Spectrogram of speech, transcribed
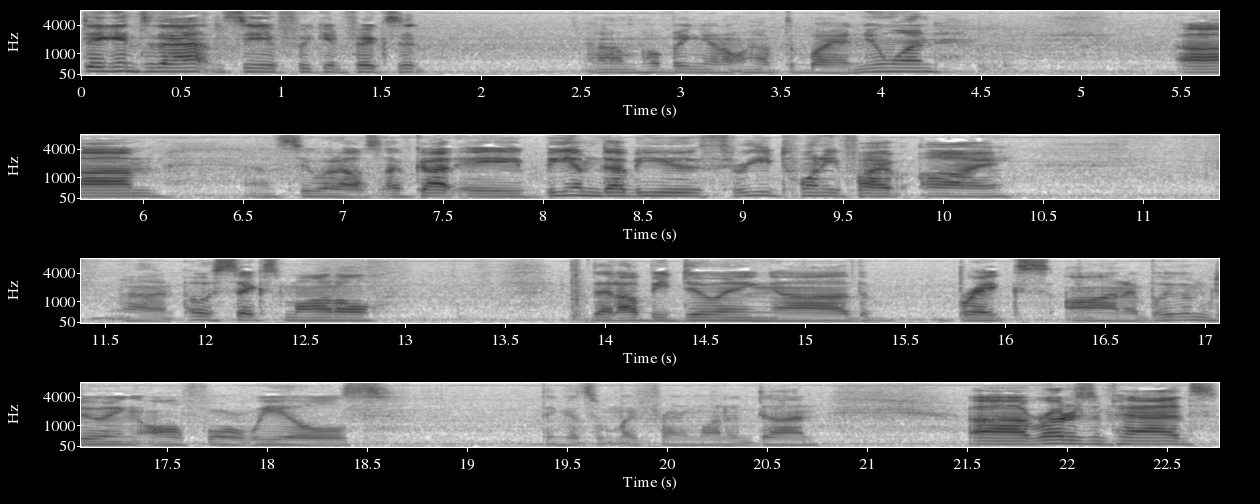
dig into that and see if we can fix it. I'm hoping I don't have to buy a new one. Um, let's see what else. I've got a BMW 325i, uh, an 06 model that I'll be doing uh, the brakes on. I believe I'm doing all four wheels. I think that's what my friend wanted done. Uh, rotors and pads.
